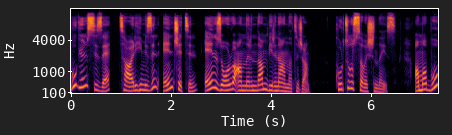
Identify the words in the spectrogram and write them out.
Bugün size tarihimizin en çetin, en zorlu anlarından birini anlatacağım. Kurtuluş Savaşı'ndayız. Ama bu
